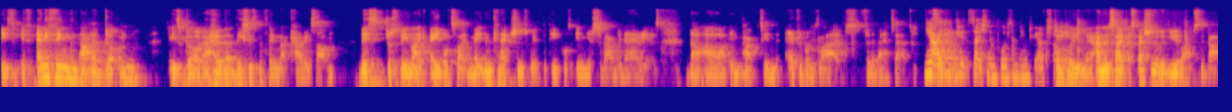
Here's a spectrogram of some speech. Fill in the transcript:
is if anything that I've done is good, I hope that this is the thing that carries on. This just being like able to like make them connections with the people in your surrounding areas that are impacting everybody's lives for the better. Yeah, I think it's such an important thing to be able to do. Completely. And it's like, especially with you, like, obviously that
